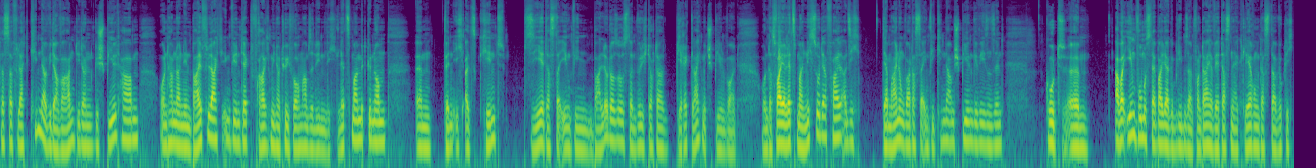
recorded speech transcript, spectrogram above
dass da vielleicht Kinder wieder waren, die dann gespielt haben und haben dann den Ball vielleicht irgendwie entdeckt. Frage ich mich natürlich, warum haben sie den nicht letztes Mal mitgenommen? Ähm, wenn ich als Kind sehe, dass da irgendwie ein Ball oder so ist, dann würde ich doch da direkt gleich mitspielen wollen. Und das war ja letztes Mal nicht so der Fall, als ich der Meinung war, dass da irgendwie Kinder am Spielen gewesen sind. Gut, ähm, aber irgendwo muss der Ball ja geblieben sein. Von daher wäre das eine Erklärung, dass da wirklich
